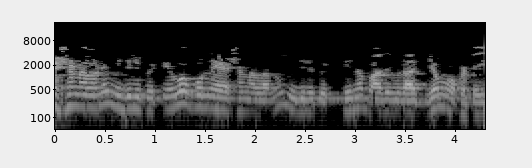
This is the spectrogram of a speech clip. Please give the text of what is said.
ఏషణలని విదిలిపెట్టేవో కొన్ని ఏషణలను విదిలిపెట్టిన పారివ్రాజ్యం ఒకటి.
